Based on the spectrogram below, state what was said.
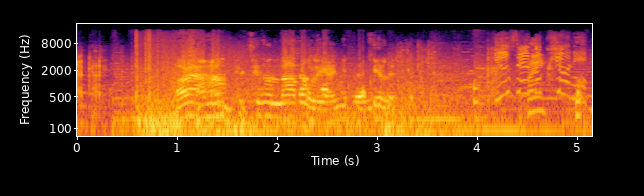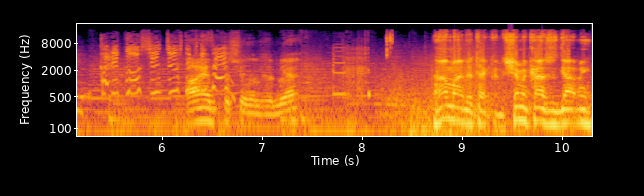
Okay. All right, I'm, I'm pushing on Napoli. I need to kill it. I am pushing on him. Yeah. I'm my detected. Shimakaze's got me.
